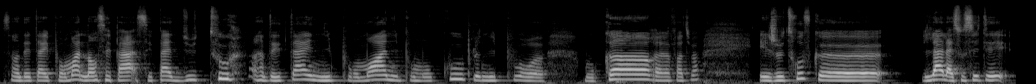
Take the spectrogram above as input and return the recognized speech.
c'est un détail pour moi. Non, c'est pas, c'est pas du tout un détail, ni pour moi, ni pour mon couple, ni pour euh, mon corps. Euh, enfin, tu vois. Et je trouve que là, la société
